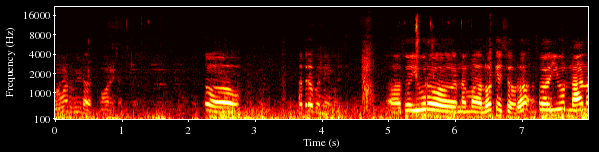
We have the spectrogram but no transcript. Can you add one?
power weeder power weeder so ಅದರ ಬನ್ನಿ. ಸೊ ಇವರು ನಮ್ಮ ಲೋಕೇಶ್ ಅವರು. ಸೊ ಇವ್ರು ನಾನು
